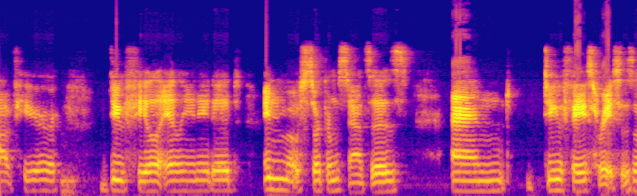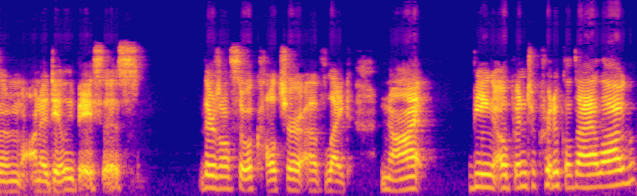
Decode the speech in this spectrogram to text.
have here do feel alienated in most circumstances and do face racism on a daily basis. There's also a culture of like not being open to critical dialogue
